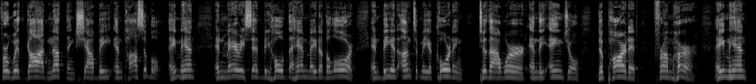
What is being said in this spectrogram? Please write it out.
For with God nothing shall be impossible. Amen. And Mary said, Behold, the handmaid of the Lord, and be it unto me according to thy word. And the angel departed from her. Amen.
